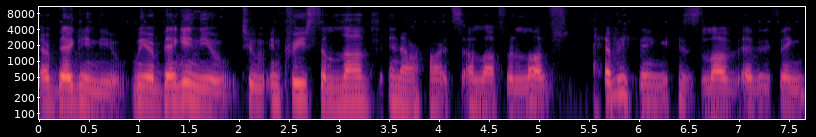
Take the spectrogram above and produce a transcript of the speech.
are begging you, we are begging you to increase the love in our hearts, Allah, for love, everything is love, everything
